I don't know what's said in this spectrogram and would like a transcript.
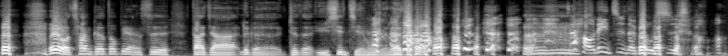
而且我唱歌都变成是大家那个觉得娱乐节目的那种。这好励志的故事哦！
